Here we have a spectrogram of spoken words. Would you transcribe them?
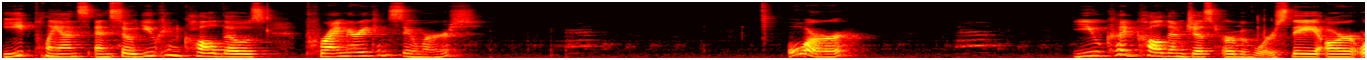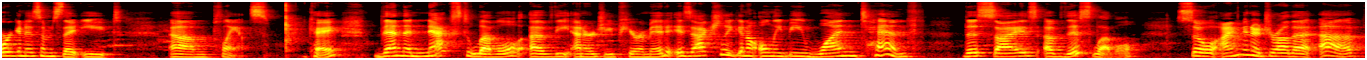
eat plants, and so you can call those primary consumers. Or you could call them just herbivores. They are organisms that eat um, plants. Okay, then the next level of the energy pyramid is actually going to only be one tenth the size of this level. So I'm going to draw that up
